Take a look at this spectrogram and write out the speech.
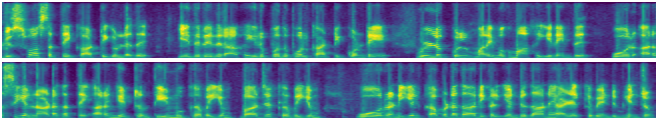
விசுவாசத்தை காட்டியுள்ளது. எதிரெதிராக இருப்பது போல் காட்டிக்கொண்டே உள்ளுக்குள் மறைமுகமாக இணைந்து ஓர் அரசியல் நாடகத்தை அரங்கேற்றும் திமுகவையும் பாஜகவையும் ஓரணியில் கபடதாரிகள் என்றுதானே அழைக்க வேண்டும் என்றும்.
